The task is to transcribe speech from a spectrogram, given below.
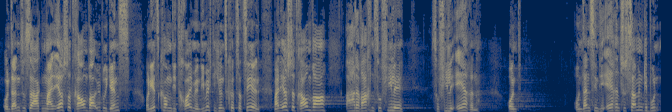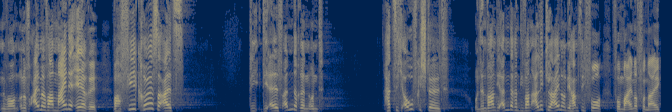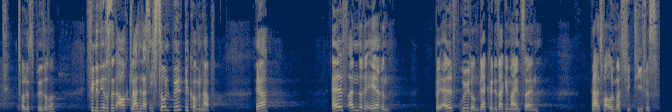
Und dann zu sagen, mein erster Traum war übrigens, und jetzt kommen die Träume, und die möchte ich uns kurz erzählen. Mein erster Traum war, ah, da waren so viele, so viele Ehren. Und, und dann sind die Ehren zusammengebunden worden. Und auf einmal war meine Ehre, war viel größer als die, die elf anderen. Und hat sich aufgestellt. Und dann waren die anderen, die waren alle kleiner und die haben sich vor, vor meiner verneigt. Tolles Bild, oder? Findet ihr das nicht auch klasse, dass ich so ein Bild bekommen habe? Ja? Elf andere Ehren bei elf Brüdern. Wer könnte da gemeint sein? Ja, das war irgendwas Fiktives.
